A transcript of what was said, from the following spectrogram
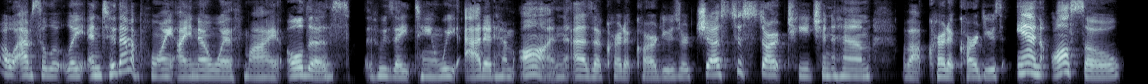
Oh, absolutely. And to that point, I know with my oldest, who's 18, we added him on as a credit card user just to start teaching him about credit card use and also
